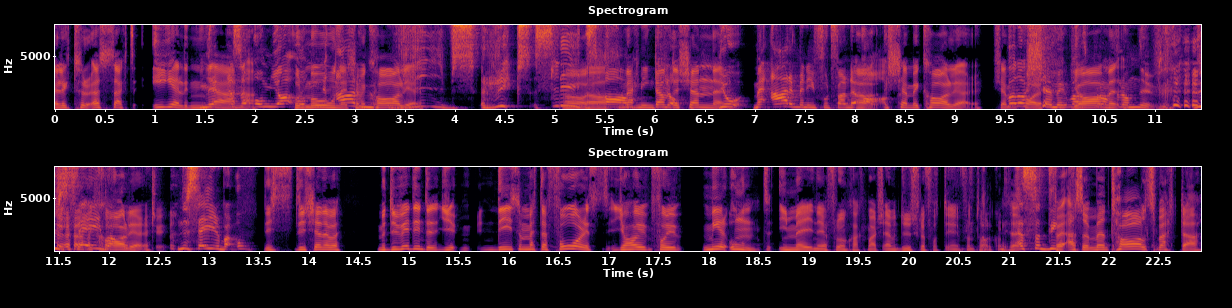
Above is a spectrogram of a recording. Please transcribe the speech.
elektro, alltså sagt, el i din Men hjärna. alltså om, jag, om min hormoner, arm kemikalier. rivs, rycks, slits Ja. av min Smärtan kropp. du känner. Jo, men armen är ju fortfarande Ja, av. kemikalier. Vadå kemikalier. kemik? Vad ja, pratar men, du om nu? Du säger bara Kemikalier. Nu säger du bara ort. Du, du känner bara, men du vet inte, det är som metaforiskt, jag får ju mer ont i mig när jag förlorar en schackmatch än vad du skulle ha fått i en frontalkontroll. Alltså, det, För, alltså mental smärta,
